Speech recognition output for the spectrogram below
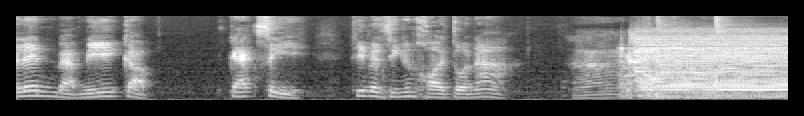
จะเล่นแบบนี้กับแก๊กสี่ที่เป็นซิงเกิลคอยตัวหน้าอ่า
